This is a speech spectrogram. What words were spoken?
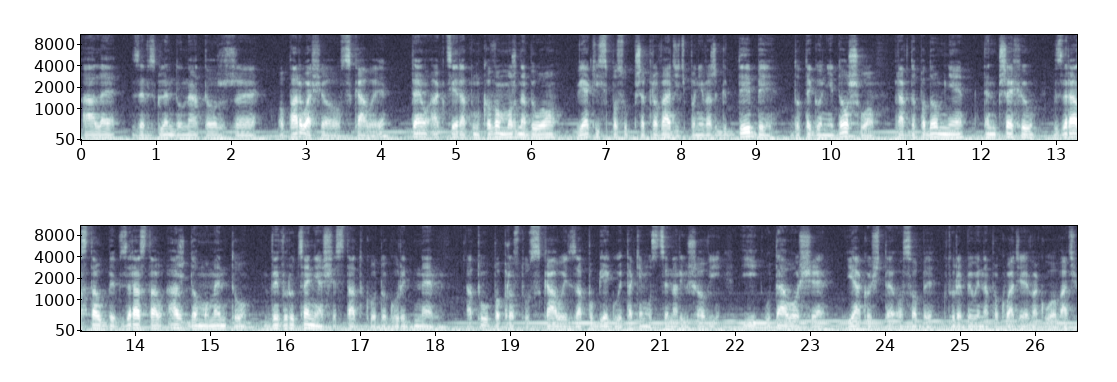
ale ze względu na to, że oparła się o skały, tę akcję ratunkową można było w jakiś sposób przeprowadzić, ponieważ gdyby do tego nie doszło, prawdopodobnie ten przechył wzrastałby, wzrastał aż do momentu wywrócenia się statku do góry dnem. A tu po prostu skały zapobiegły takiemu scenariuszowi i udało się jakoś te osoby, które były na pokładzie, ewakuować.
